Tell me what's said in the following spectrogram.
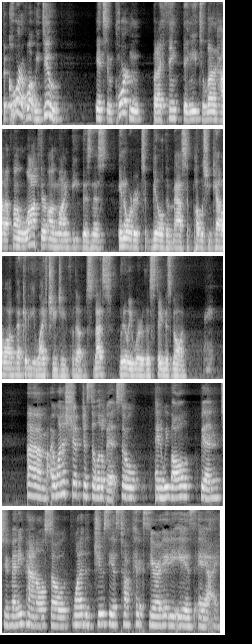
the core of what we do. It's important, but I think they need to learn how to unlock their online beat business in order to build a massive publishing catalog that could be life changing for them. So that's really where this thing is going. Um, I want to shift just a little bit. So, and we've all been to many panels. So, one of the juiciest topics here at ADE is AI,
